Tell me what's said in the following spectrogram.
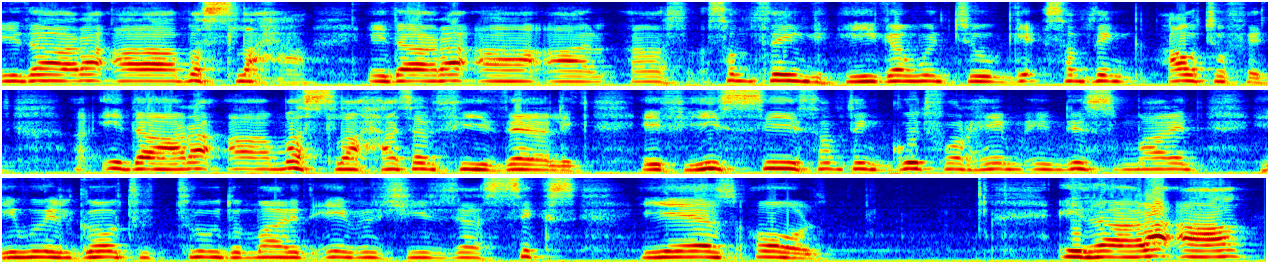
إذا رأى مصلحة إذا رأى uh, uh, something he going to get something out of it uh, إذا رأى مصلحة في ذلك if he sees something good for him in this married he will go to, to the married even she's uh, six years old إذا رأى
